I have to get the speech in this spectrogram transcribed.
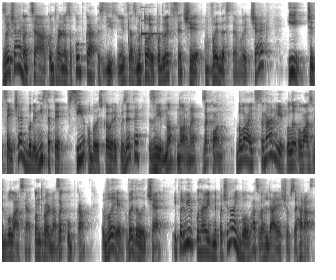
Звичайно, ця контрольна закупка здійснюється з метою подивитися, чи видасте ви чек, і чи цей чек буде містити всі обов'язкові реквізити згідно норми закону. Бувають сценарії, коли у вас відбулася контрольна закупка, ви видали чек, і перевірку навіть не починають, бо у вас виглядає, що все гаразд.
